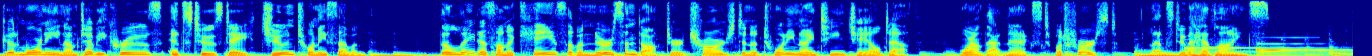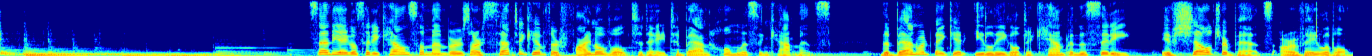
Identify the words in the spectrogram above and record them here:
Good morning. I'm Debbie Cruz. It's Tuesday, June 27th. The latest on a case of a nurse and doctor charged in a 2019 jail death. More on that next, but first, let's do the headlines. San Diego City Council members are set to give their final vote today to ban homeless encampments. The ban would make it illegal to camp in the city if shelter beds are available.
